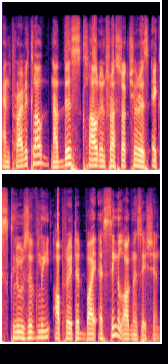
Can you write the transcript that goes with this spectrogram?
and private cloud. Now this cloud infrastructure is exclusively operated by a single organization.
